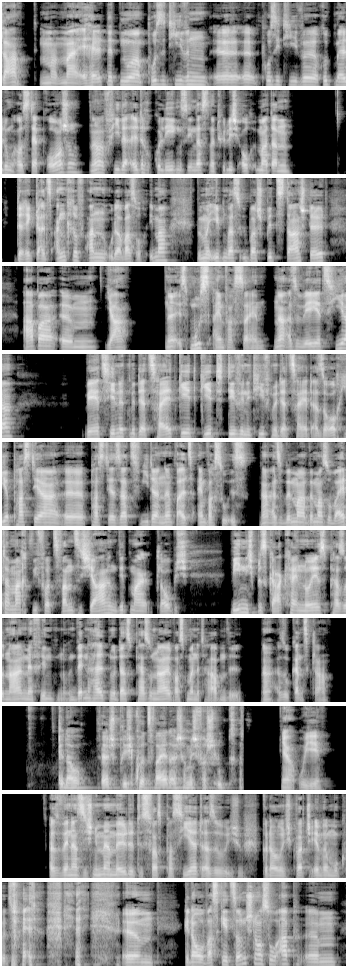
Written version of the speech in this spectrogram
klar, man, man erhält nicht nur positiven, äh, äh, positive Rückmeldungen aus der Branche. Ne? Viele ältere Kollegen sehen das natürlich auch immer dann direkt als Angriff an oder was auch immer, wenn man irgendwas überspitzt darstellt. Aber ähm, ja, ne, es muss einfach sein. Ne? Also wer jetzt hier, wer jetzt hier nicht mit der Zeit geht, geht definitiv mit der Zeit. Also auch hier passt der, äh, passt der Satz wieder, ne, weil es einfach so ist. Ne? Also wenn man, wenn man so weitermacht wie vor 20 Jahren, wird man, glaube ich, wenig bis gar kein neues Personal mehr finden. Und wenn halt nur das Personal, was man nicht haben will. Ne? Also ganz klar. Genau. Er spricht kurz weiter. Ich habe mich verschluckt. Ja, oh je. Also wenn er sich nicht mehr meldet, ist was passiert. Also ich, genau, ich quatsch irgendwann mal kurz weiter. ähm, genau, was geht sonst noch so ab? Ähm,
